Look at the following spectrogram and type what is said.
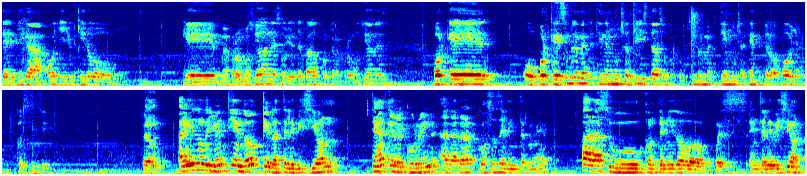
te diga, oye, yo quiero que me promociones o yo te pago porque me promociones, porque o porque simplemente tiene muchas vistas o porque simplemente tiene mucha gente que lo apoya, cosas así. Pero ahí es donde yo entiendo que la televisión tenga que recurrir a agarrar cosas del internet para su contenido pues en televisión.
